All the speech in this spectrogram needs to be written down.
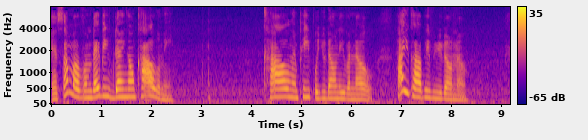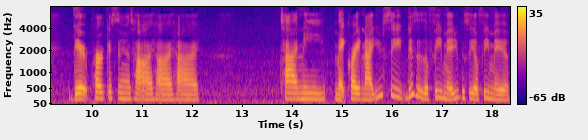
And some of them, they be dang on calling me. Calling people you don't even know. How you call people you don't know? Derek Perkinson's, hi, hi, hi. Tiny McCray. Now you see, this is a female. You can see a female.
